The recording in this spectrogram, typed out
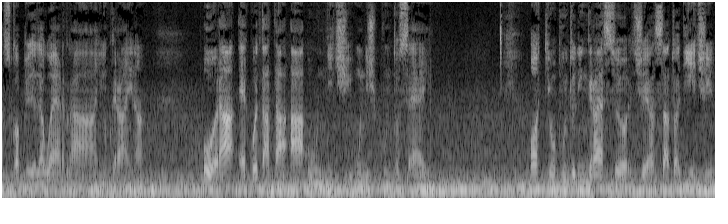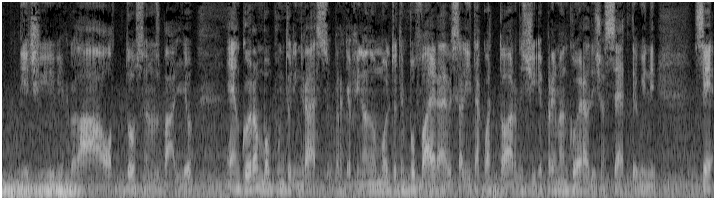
scoppio della guerra in Ucraina, ora è quotata a 11, 11.6. Ottimo punto d'ingresso, c'era stato a 10, 10,8 se non sbaglio, è ancora un buon punto d'ingresso perché fino a non molto tempo fa era risalita a 14 e prima ancora a 17, quindi se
